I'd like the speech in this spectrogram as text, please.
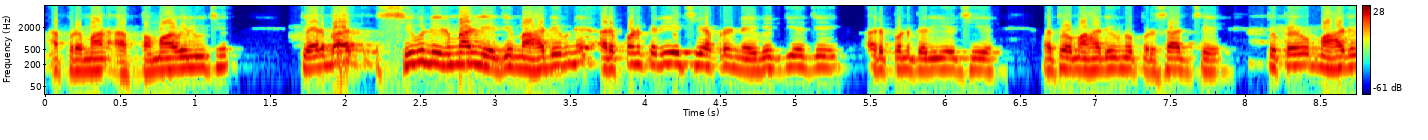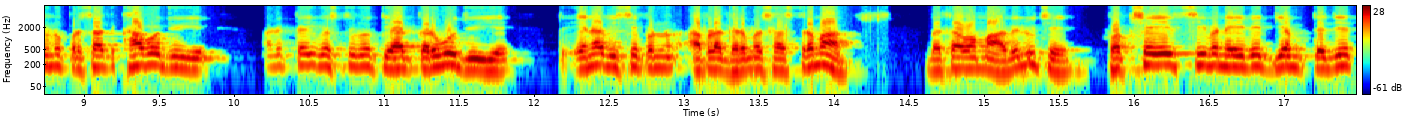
આ પ્રમાણ આપવામાં આવેલું છે. ત્યારબાદ શિવ નિર્માલ્ય જે મહાદેવને અર્પણ કરીએ છીએ, આપણે નૈવેદ્ય જે અર્પણ કરીએ છીએ અથવા મહાદેવનો પ્રસાદ છે, તો કયો મહાદેવનો પ્રસાદ ખાવો જોઈએ અને કઈ વસ્તુનો ત્યાગ કરવો જોઈએ, તો એના વિશે પણ આપણા ધર્મશાસ્ત્રમાં બતાવવામાં આવેલું છે. ભક્ષયે શિવ નૈવેદ્યમ તજેત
